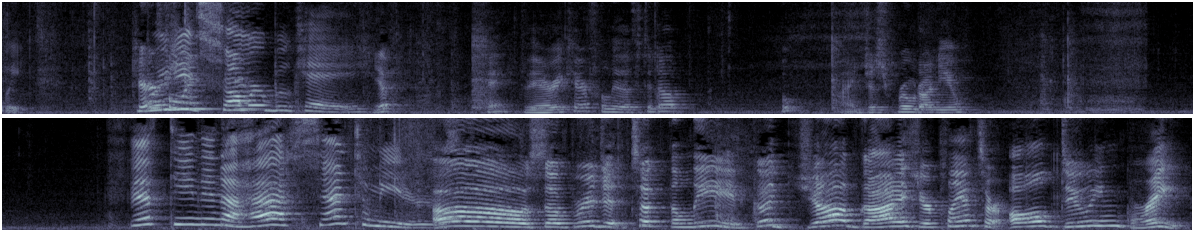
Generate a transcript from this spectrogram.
Wait. Carefully. Bridget's summer bouquet. Yep. Okay, very carefully lift it up. Oh, I just wrote on you. 15 and a half centimeters. Oh, so Bridget took the lead. Good job, guys. Your plants are all doing great,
